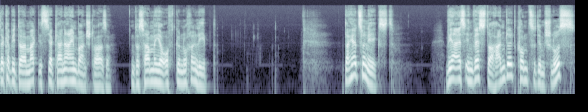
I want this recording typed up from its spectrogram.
Der Kapitalmarkt ist ja keine Einbahnstraße. Und das haben wir ja oft genug erlebt. Daher zunächst. Wer als Investor handelt, kommt zu dem Schluss,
